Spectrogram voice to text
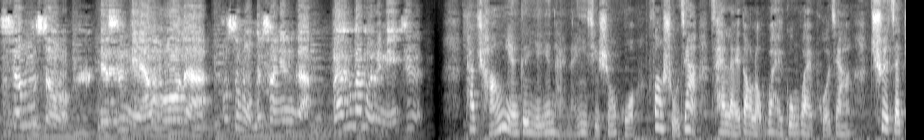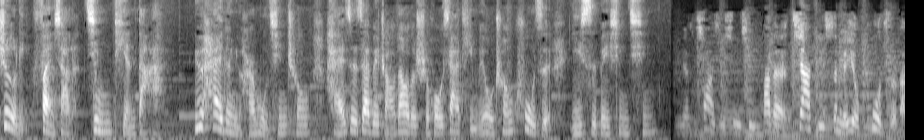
凶手也是连窝的，不是我们村的，外公外婆的邻居。他常年跟爷爷奶奶一起生活，放暑假才来到了外公外婆家，却在这里犯下了惊天大案。遇害的女孩母亲称，孩子在被找到的时候下体没有穿裤子，疑似被性侵。应该是算是性侵，他的下体是没有裤子的，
